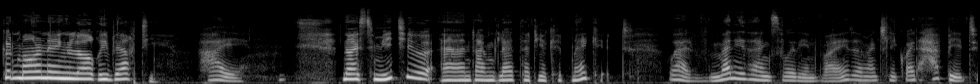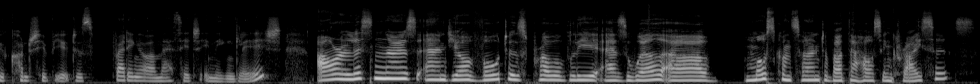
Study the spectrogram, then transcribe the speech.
Good morning, Laure Huberti. Hi. Nice to meet you, and I'm glad that you could make it. Well, many thanks for the invite. I'm actually quite happy to contribute to spreading our message in English. Our listeners and your voters, probably as well, are most concerned about the housing crisis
